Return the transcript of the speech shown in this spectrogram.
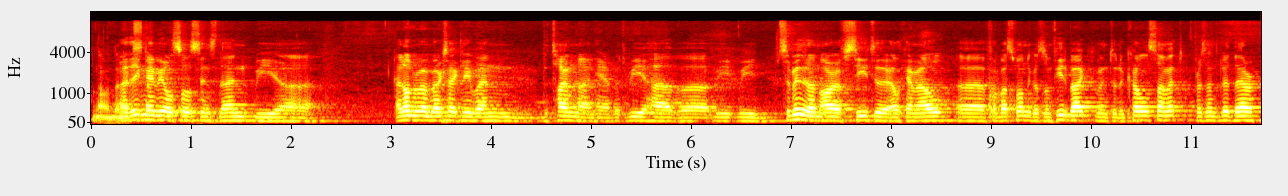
now I think step. maybe also since then we uh, I don't remember exactly when the timeline here, but we have uh, we, we submitted an RFC to LKML uh, for Bus One, got some feedback, went to the kernel summit, presented it there,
